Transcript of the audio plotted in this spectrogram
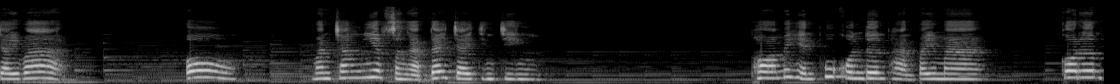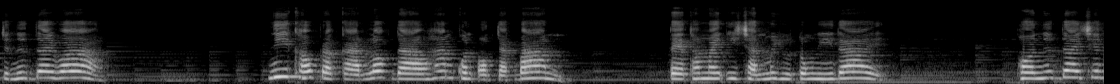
ใจว่า โอ้ มันช่างเงียบสงัดได้ใจจริง ๆ พอไม่เห็นผู้คนเดินผ่านไปมา ก็เริ่มจะนึกได้ว่า นี่เขาประกาศล็อกดาวน์ห้ามคนออกจากบ้าน แต่ทำไมอีฉันมาอยู่ตรงนี้ได้ พอนึกได้เช่น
